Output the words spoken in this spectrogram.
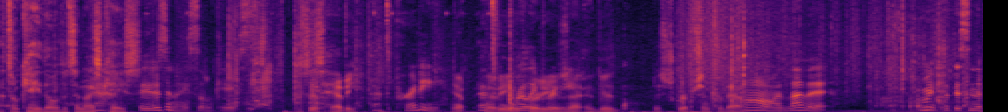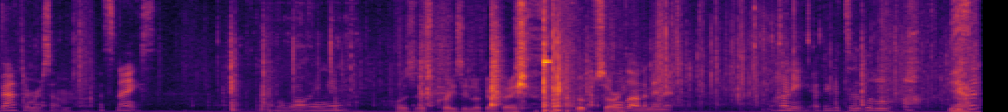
that's okay though. That's a nice Yeah, case. It is a nice little case. This is heavy. That's pretty. Yep, That's heavy and really pretty, is pretty. a, a good description for that. Oh, I love it. I might put this in the bathroom or something. That's nice. Little wall hanging. What is this crazy looking thing? Oops, sorry. Hold on a minute. Honey, I think it's a little. Oh, Yeah.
